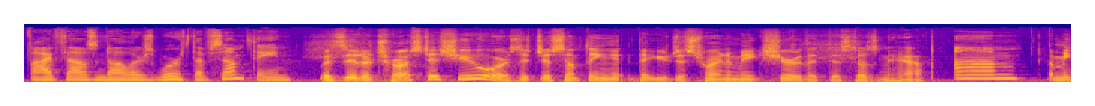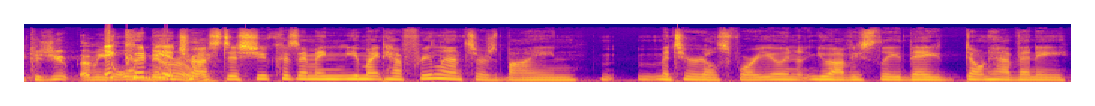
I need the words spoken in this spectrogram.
five thousand dollars worth of something. Is it a trust issue, or is it just something that you're just trying to make sure that this doesn't happen? Um, I mean, because you, I mean, It could be a trust issue because I mean, you might have freelancers buying materials for you, and you obviously they don't have any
